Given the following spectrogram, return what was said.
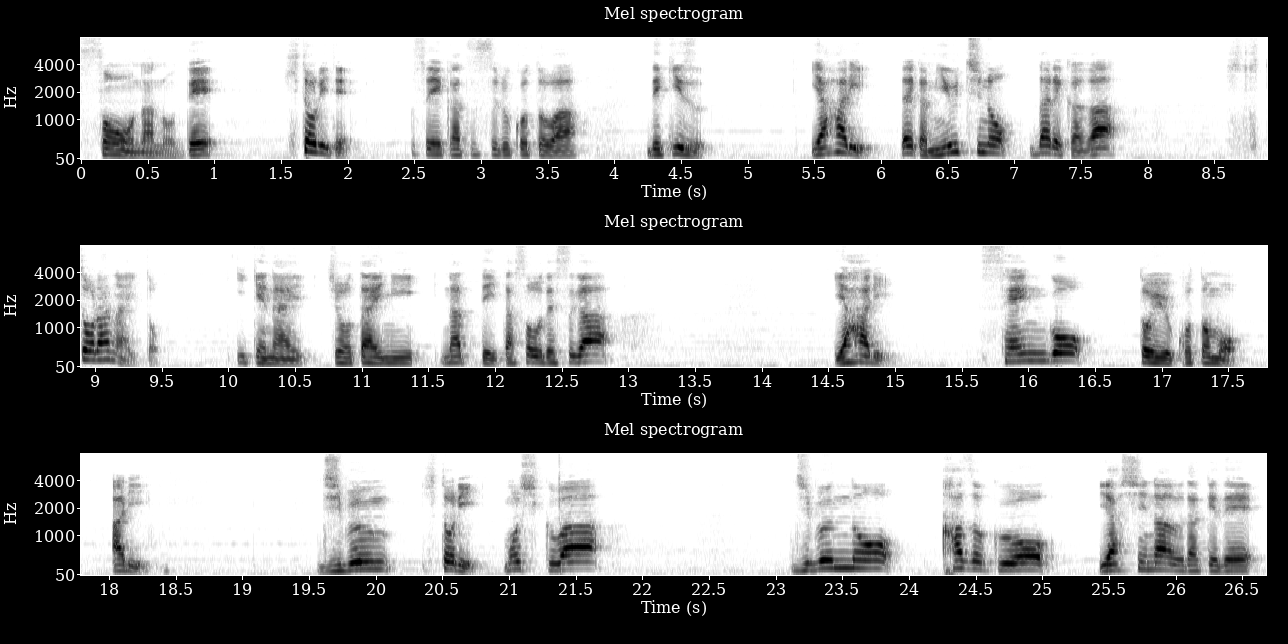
そうなので、一人で生活することはできず、やはり誰か身内の誰かが引き取らないといけない状態になっていたそうですが、やはり戦後ということもあり、自分一人もしくは自分の家族を養うだけで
